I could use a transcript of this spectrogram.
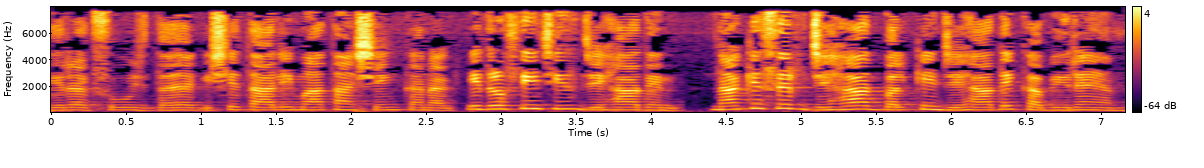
گرگ، سوج دیگ اشے تعلیماتا شنگ کنگ۔ ای درستی چیز جہاد نہ کہ صرف جہاد، بلکہ جہاد کبیرین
